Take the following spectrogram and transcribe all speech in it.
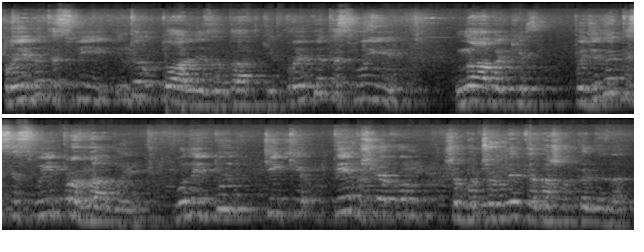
проявити свої інтелектуальні задатки, проявити свої навики, поділитися своєю програмою, вони йдуть тільки тим шляхом, щоб очорнити нашого кандидата.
